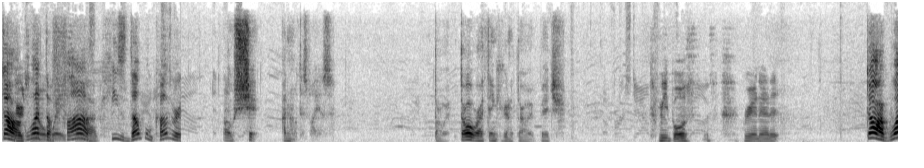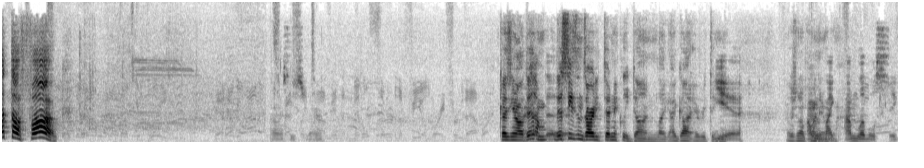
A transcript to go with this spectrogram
Dog, There's what no the way, fuck? He's double covered. Oh shit. I don't know what this play is. Throw it. Throw it where I think you're gonna throw it, bitch. We both ran at it. Dog, what the fuck? Because you know this, um, the- this season's already technically done. Like I got everything. Yeah. There's no point I'm in like I'm level 60,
